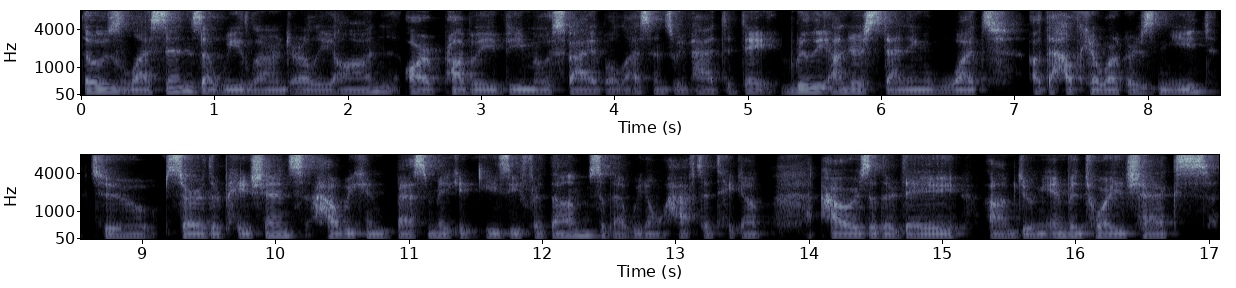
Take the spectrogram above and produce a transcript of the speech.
Those lessons that we learned early on are probably the most valuable lessons we've had to date. Really understanding what the healthcare workers need to serve their patients, how we can best make it easy for them so that we don't have to take up hours of their day um, doing inventory checks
